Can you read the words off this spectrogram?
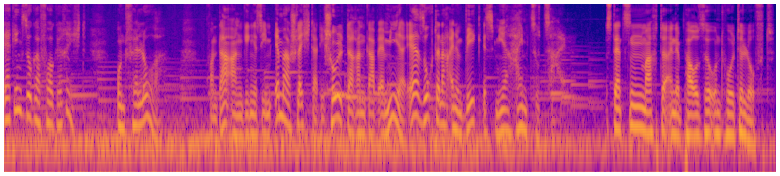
Er ging sogar vor Gericht und verlor. Von da an ging es ihm immer schlechter, die Schuld daran gab er mir, er suchte nach einem Weg, es mir heimzuzahlen. Stetson machte eine Pause und holte Luft.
